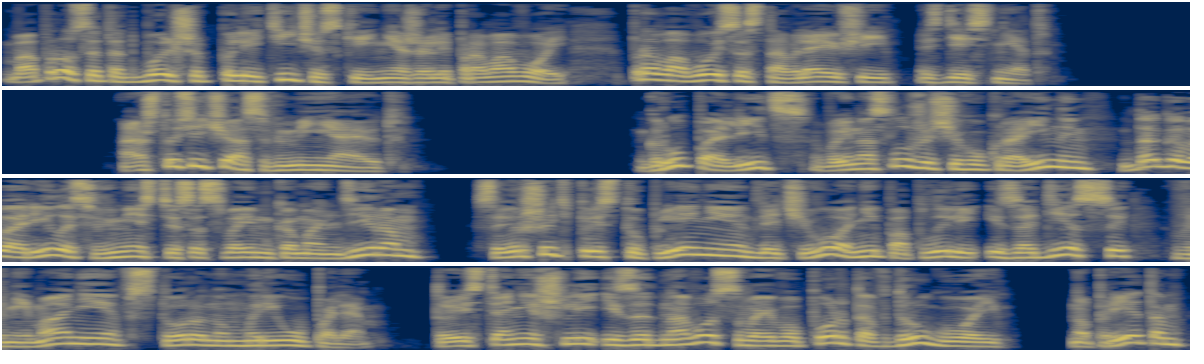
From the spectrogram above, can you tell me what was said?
Вопрос этот больше политический, нежели правовой. Правовой составляющей здесь нет. А что сейчас вменяют? Группа лиц, военнослужащих Украины, договорилась вместе со своим командиром совершить преступление, для чего они поплыли из Одессы, внимание, в сторону Мариуполя. То есть они шли из одного своего порта в другой, но при этом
